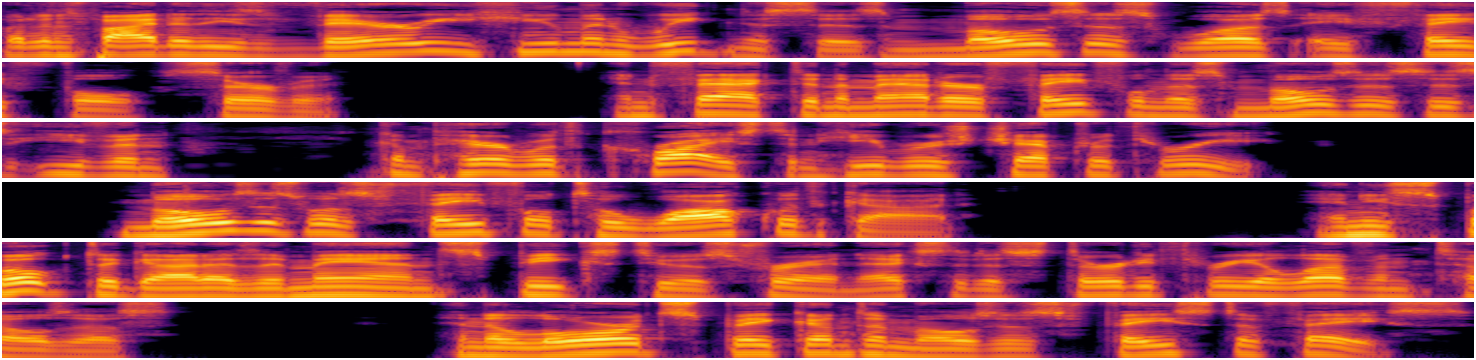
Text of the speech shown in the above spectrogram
But in spite of these very human weaknesses, Moses was a faithful servant. In fact, in a matter of faithfulness, Moses is even compared with Christ in Hebrews chapter 3. Moses was faithful to walk with God, and he spoke to God as a man speaks to his friend. Exodus 33:11 tells us, "And the Lord spake unto Moses face to face,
